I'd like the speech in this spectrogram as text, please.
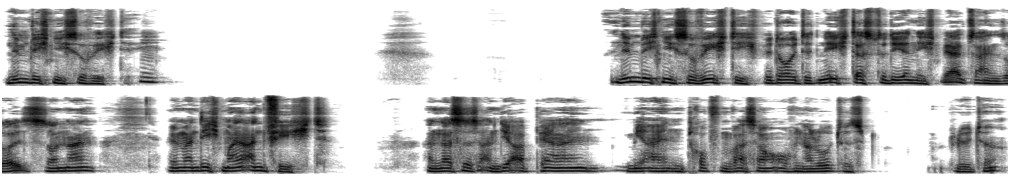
nimm dich nicht so wichtig. Hm. Nimm dich nicht so wichtig bedeutet nicht, dass du dir nicht wert sein sollst, sondern wenn man dich mal anficht, dann lass es an dir abperlen wie ein Tropfen Wasser auf einer Lotusblüte.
